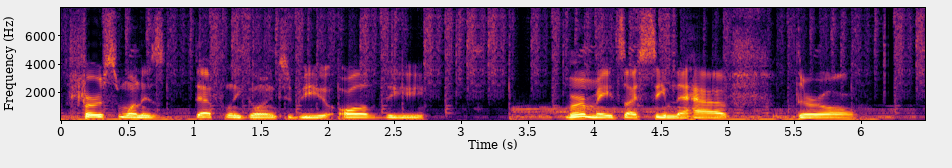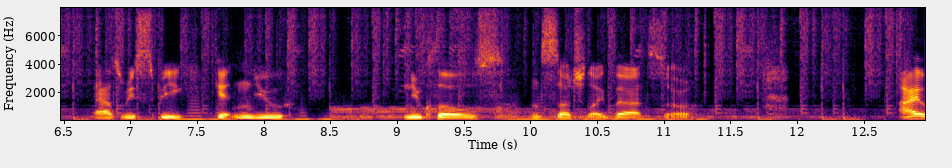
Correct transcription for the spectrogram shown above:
first one is definitely going to be all of the mermaids I seem to have. They're all, as we speak, getting new new clothes and such like that. So I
